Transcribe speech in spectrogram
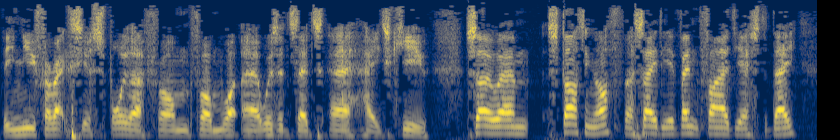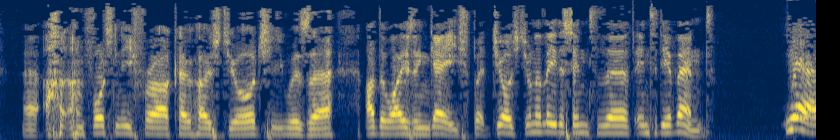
the new Phyrexia spoiler from from what uh, Wizards uh, HQ. So um, starting off, I say the event fired yesterday. Uh, unfortunately for our co-host George, he was uh, otherwise engaged. But George, do you want to lead us into the into the event? Yeah.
